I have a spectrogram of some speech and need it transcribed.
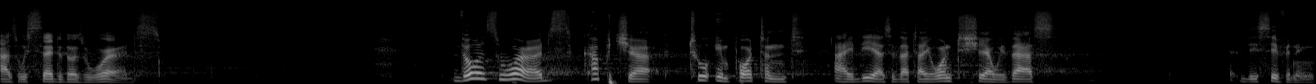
as we said those words. Those words capture two important ideas that I want to share with us this evening.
